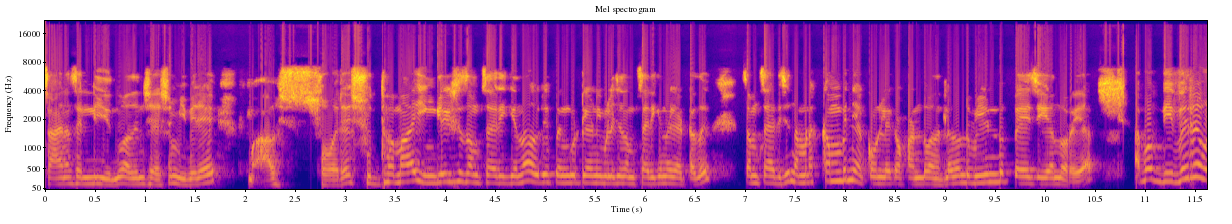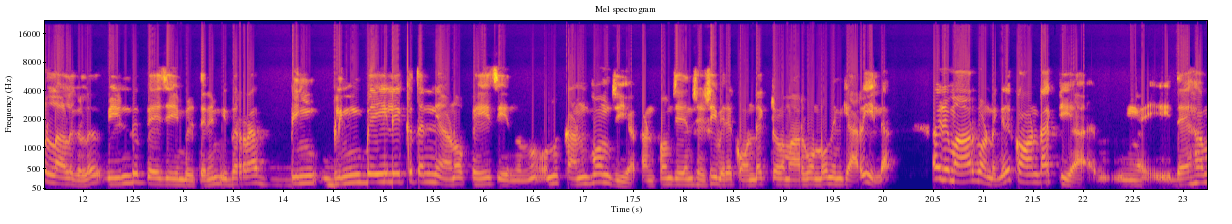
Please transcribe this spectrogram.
സാധനം സെല്ല് ചെയ്യുന്നു. അതിനുശേഷം ഇവരെ സ്വര ശുദ്ധമായി ഇംഗ്ലീഷ് സംസാരിക്കുന്ന ഒരു പെൺകുട്ടിയാണ് ഈ വിളിച്ച് സംസാരിക്കുന്നത് കേട്ടത്. സംസാരിച്ച് നമ്മുടെ കമ്പനി അക്കൗണ്ടിലേക്ക് ഫണ്ട് വന്നിട്ടില്ല. അതുകൊണ്ട് വീണ്ടും പേ ചെയ്യാന്ന് പറയാ. അപ്പൊ വിവരമുള്ള ആളുകൾ വീണ്ടും പേ ചെയ്യുമ്പോഴത്തേനും ഇവരുടെ ബിങ് ബ്ലിങ് ബേയിലേക്ക് തന്നെയാണോ പേ ചെയ്യുന്നതെന്ന് ഒന്ന് കൺഫേം ചെയ്യുക. കൺഫേം ചെയ്തതിനു ശേഷം ഇവരെ കോൺടാക്ട് ഉള്ള മാർഗം ഉണ്ടോ എന്ന് എനിക്ക് അറിയില്ല ഒരു മാർഗം ഉണ്ടെങ്കിൽ കോണ്ടാക്ട് ചെയ്യുക ഇദ്ദേഹം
